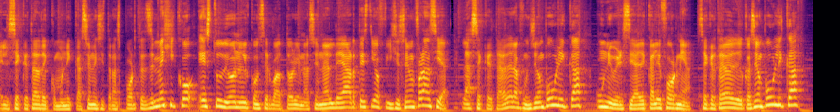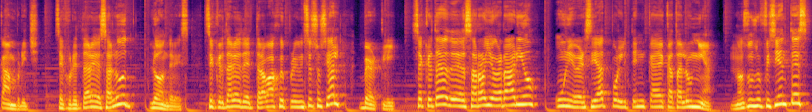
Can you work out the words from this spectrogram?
El secretario de Comunicaciones y Transportes de México estudió en el Conservatorio Nacional de Artes y Oficios en Francia. La secretaria de la Función Pública, Universidad de California. Secretario de Educación Pública, Cambridge. Secretario de Salud, Londres. Secretario de Trabajo y Prevención Social, Berkeley. Secretario de Desarrollo Agrario, Universidad Politécnica de Cataluña. ¿No son suficientes?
